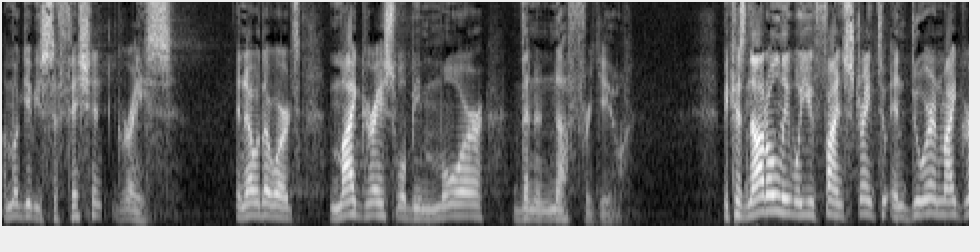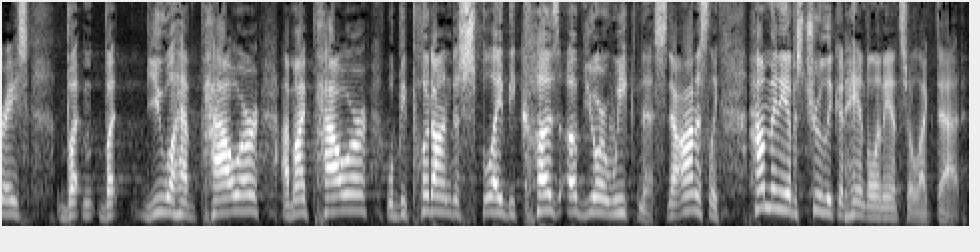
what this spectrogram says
I'm going to give you sufficient grace. In other words, my grace will be more than enough for you. Because not only will you find strength to endure in my grace, but, but you will have power. Uh, my power will be put on display because of your weakness. Now, honestly, how many of us truly could handle an answer like that?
